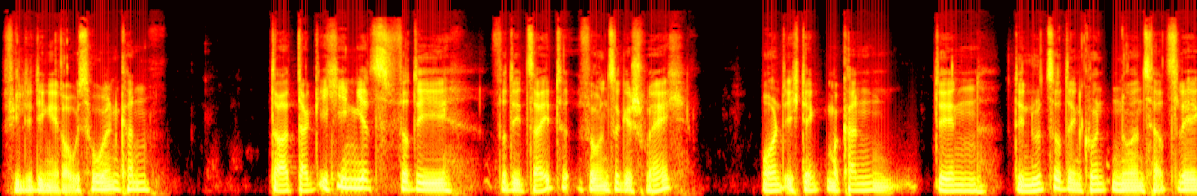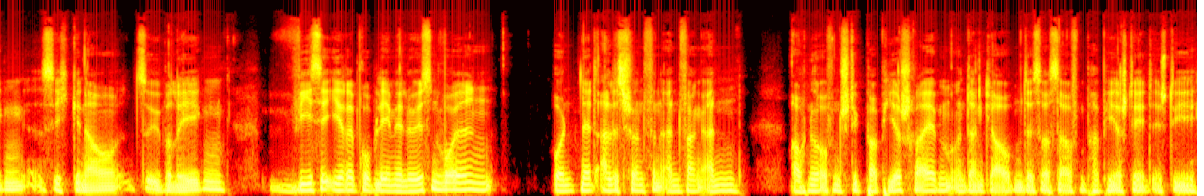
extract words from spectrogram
viele Dinge rausholen kann. Da danke ich Ihnen jetzt für die, für die Zeit, für unser Gespräch. Und ich denke, man kann den, den Nutzer, den Kunden nur ans Herz legen, sich genau zu überlegen, wie sie ihre Probleme lösen wollen und nicht alles schon von Anfang an auch nur auf ein Stück Papier schreiben und dann glauben, das, was da auf dem Papier steht, ist die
